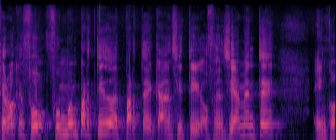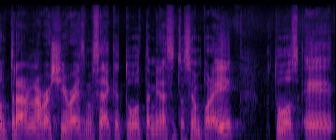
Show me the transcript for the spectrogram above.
creo que fue, un buen partido de parte de Kansas City. Ofensivamente encontraron a Rashid Rice, más allá que tuvo también la situación por ahí. Tuvo eh,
